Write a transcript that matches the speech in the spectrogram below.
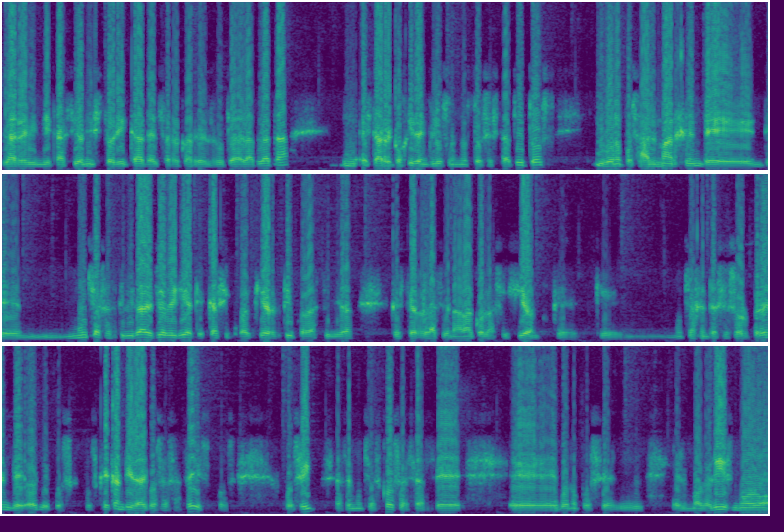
la reivindicación histórica del ferrocarril Ruta de la Plata mm, está recogida incluso en nuestros estatutos y bueno pues al margen de, muchas actividades yo diría que casi cualquier tipo de actividad que esté relacionada con la afición que, que mucha gente se sorprende oye pues pues qué cantidad de cosas hacéis pues pues sí se hacen muchas cosas. Se hace eh, bueno pues el, el modelismo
